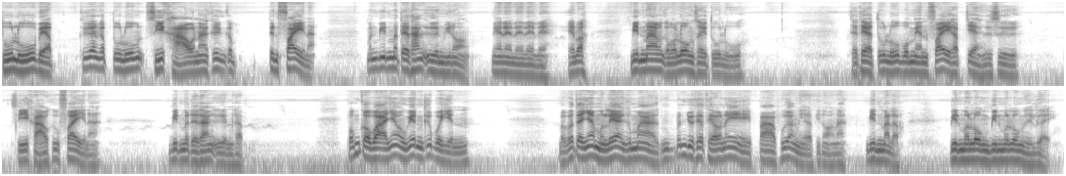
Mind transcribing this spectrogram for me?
ตูหรูแบบคือนกับตูหรูสีขาวนะคือกับ เป็นไฟน่ะ มันบินมาแต่ทางอื่นพี่น้องเนี่ยเนี่ยเนี่ยเนี่ยเห็นปะบินมามันก็มาลงใส่ตู้หรูแต่แท้ๆตู้หรูบ่แมนไฟครับ แจ้งซื่อสีขาวคือไฟนะบินมาแต่ทางอื่นครับ ผมก็ว่าเนี่ยามเว้นคือบ่เห็นแบบว่าแต่เนี่ยมมือแรงขึ้นมา มันอยู่แถวๆในป่าเพื่องนี่แหละพี่น้องนะบินมาแล้วบินมาลงบินมาลงเรื่อยๆ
